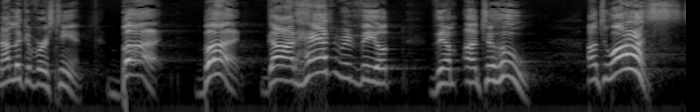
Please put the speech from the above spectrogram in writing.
Now look at verse 10. But, but God hath revealed them unto who? Unto us.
